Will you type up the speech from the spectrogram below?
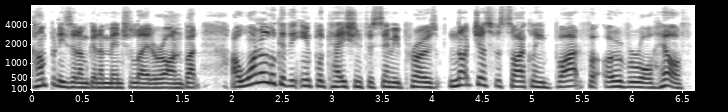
companies that I'm going to mention later on. But I want to look at the implication for semi-pros, not just for cycling, but for overall health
